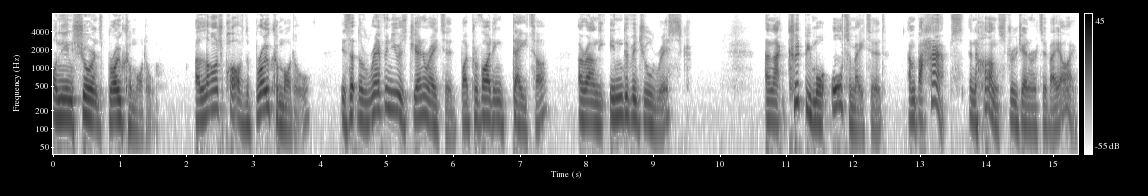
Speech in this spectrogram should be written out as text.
on the insurance broker model. A large part of the broker model is that the revenue is generated by providing data around the individual risk, and that could be more automated and perhaps enhanced through generative AI.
